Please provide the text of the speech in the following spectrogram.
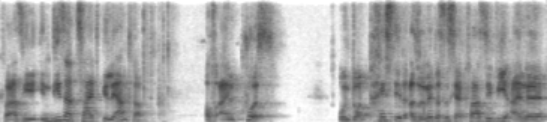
quasi in dieser Zeit gelernt habt, auf einen Kurs. Und dort presst ihr, also ne, das ist ja quasi wie eine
